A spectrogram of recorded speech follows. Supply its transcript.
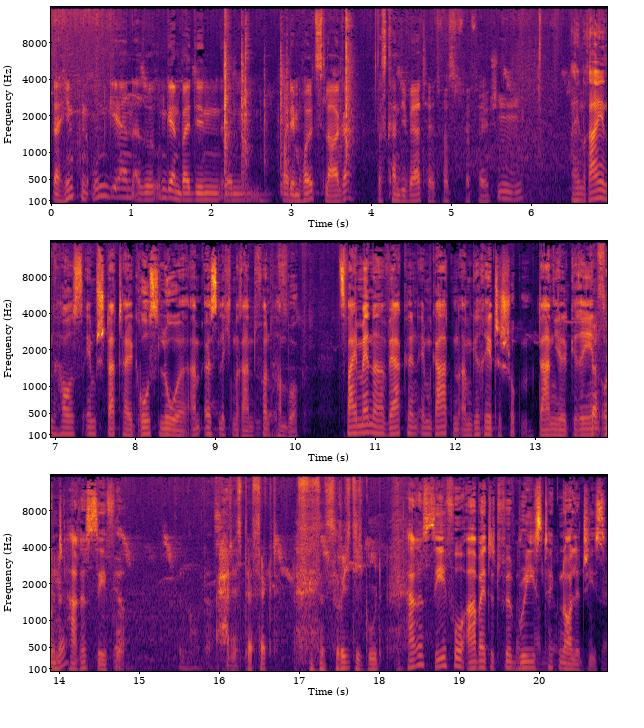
da hinten ungern, also ungern bei, den, ähm, bei dem Holzlager. Das kann die Werte etwas verfälschen. Mhm. Ein Reihenhaus im Stadtteil Großlohe am östlichen Rand von Hamburg. Zwei Männer werkeln im Garten am Geräteschuppen. Daniel Green hier, und ne? Harris Sefo. Ja, genau das. Ah, das ist perfekt. Das ist richtig gut. Harris Sefo arbeitet für Breeze Technologies.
